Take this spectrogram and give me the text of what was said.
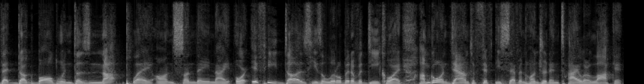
that doug baldwin does not play on Sunday night, or if he does, he's a little bit of a decoy. I'm going down to 5,700 and Tyler Lockett.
